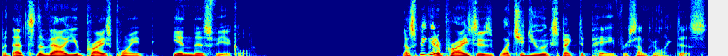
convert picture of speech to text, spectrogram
But that's the value price point in this vehicle. Now, speaking of prices, what should you expect to pay for something like this?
